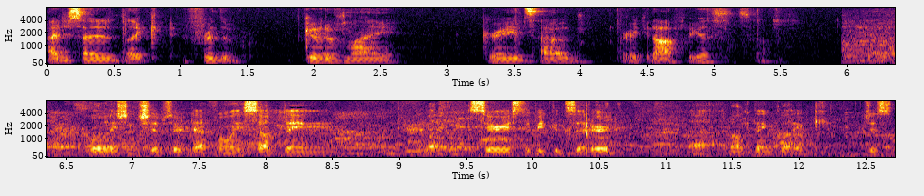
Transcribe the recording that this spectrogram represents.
I decided, like, for the good of my grades, I would break it off. I guess. So. Relationships are definitely something like serious to be considered. Uh, I don't think like just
